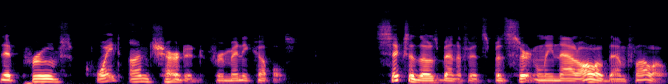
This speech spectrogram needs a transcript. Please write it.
that proves quite uncharted for many couples. Six of those benefits, but certainly not all of them, follow.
